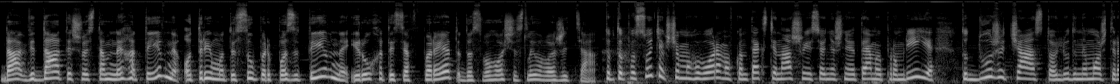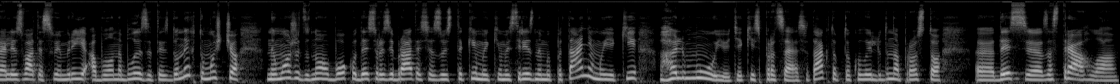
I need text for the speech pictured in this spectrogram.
да, віддати щось там негативне, отримати суперпозитивне і рухатися вперед до свого щасливого життя. Тобто, по суті, якщо ми говоримо в контексті нашої сьогоднішньої теми про мрії, то дуже часто люди не можуть реалізувати свої мрії або наблизитись до них, тому що не можуть з одного боку десь розібратися з ось такими якимись різними питаннями, які гальмують якісь процеси. Так, тобто, коли людина просто е, десь застрягла,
